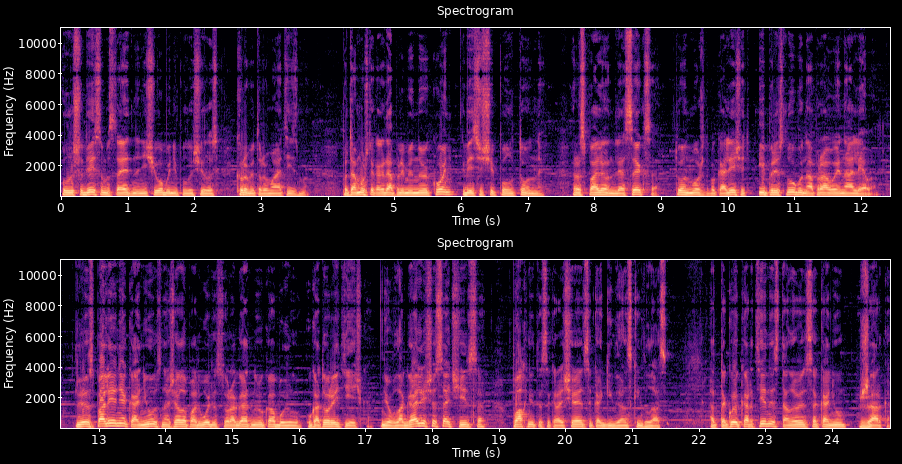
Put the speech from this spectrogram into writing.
у лошадей самостоятельно ничего бы не получилось, кроме травматизма. Потому что когда племенной конь, весящий полтонны, распален для секса, то он может покалечить и прислугу направо и налево. Для распаления коню сначала подводят суррогатную кобылу, у которой течка. Ее влагалище сочится, пахнет и сокращается, как гигантский глаз. От такой картины становится коню жарко,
